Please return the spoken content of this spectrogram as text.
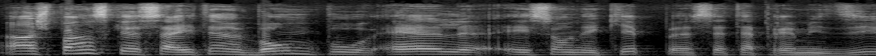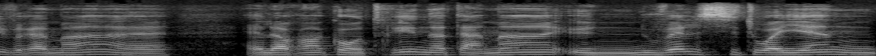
Ah, je pense que ça a été un baume pour elle et son équipe euh, cet après-midi, vraiment. Euh, Elle a rencontré notamment une nouvelle citoyenne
